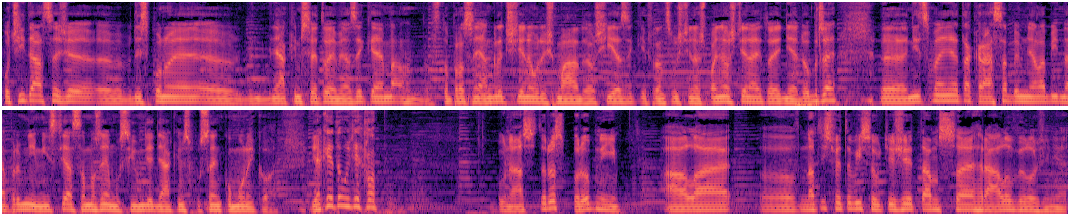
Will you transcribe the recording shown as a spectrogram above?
počítá se, že eh, disponuje eh, nějakým světovým jazykem a 100% angličtinou, když má další jazyky, francouzština, španělština, je to jedně dobře. Eh, Nicméně ta krása by měla být na prvním místě a samozřejmě musí umět nějakým způsobem komunikovat. Jak je to u těch chlapů? U nás je to dost podobný, ale na té světové soutěži tam se hrálo vyloženě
